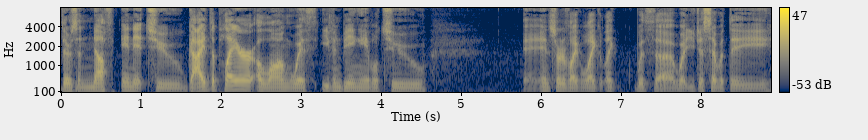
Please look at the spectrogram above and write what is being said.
there's enough in it to guide the player along with even being able to and sort of like like like with uh, what you just said with the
